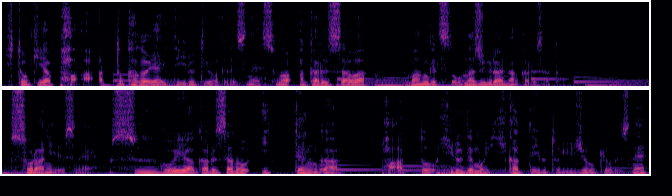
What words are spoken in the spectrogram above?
ひときわパーッと輝いているというわけですね。その明るさは満月と同じぐらいの明るさと。空にですねすごい明るさの一点がパーッと昼でも光っているという状況ですね。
